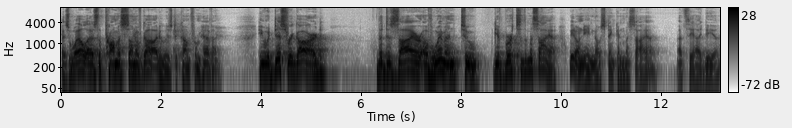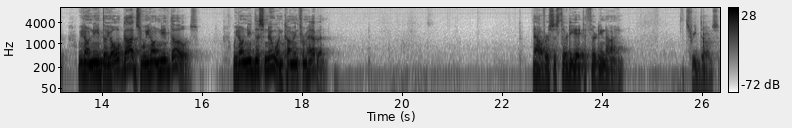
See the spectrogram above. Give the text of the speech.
as well as the promised Son of God who is to come from heaven. He would disregard the desire of women to give birth to the Messiah. We don't need no stinking Messiah. That's the idea. We don't need the old gods. We don't need those. We don't need this new one coming from heaven. Now, verses 38 to 39. Let's read those.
